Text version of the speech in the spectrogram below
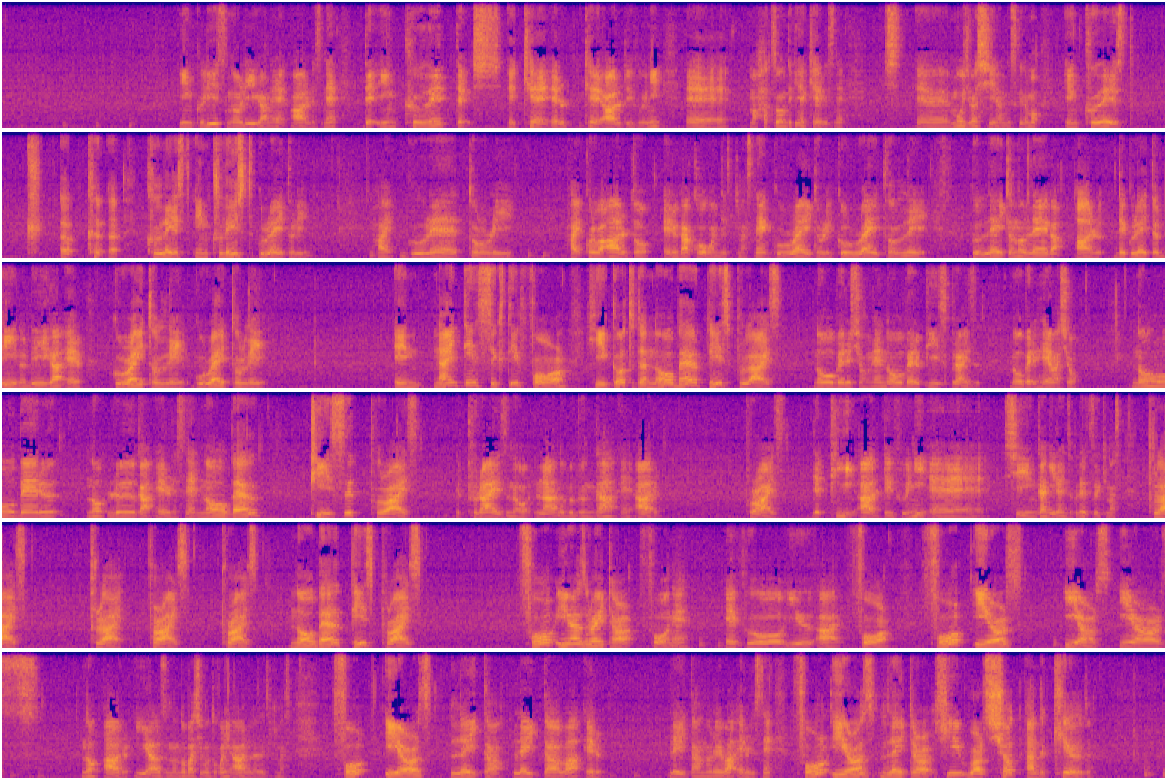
increase のリがね R ですねで increase って KL KR というふうに、えーまあ、発音的には K ですね、えー文字は C なんですけども increased k k increased increased greatly はい greatly はい、これは R と L が交互に出てきますね。greatly, greatly, great の例が R で greatly の L が L greatly, greatly In 1964, he got the Nobel Peace Prize ノーベル賞ね、ノーベルピースプライズノーベル平和賞ノーベルのルーが L ですね。ノーベル、ピース、プライズ。でプライズのラの部分が、えー、R。プライズ。で、PR というふうに、えー、シーンが2連続で続きます。プライズ。プライ。プライズ。プライズ。ノーベル、ピース、プライズ。Four years later, for ね。F-O-U-R, for Four years later. Ears, ears の R ears の伸ばし語のとこに R が出てきます four years later later は L later の例は L ですね four years later he was shot and killed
